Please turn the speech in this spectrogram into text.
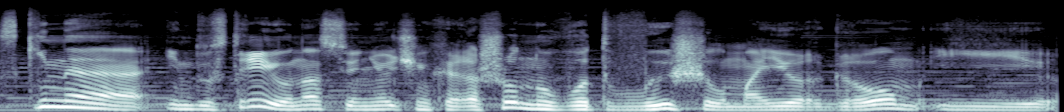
С киноиндустрией у нас все не очень хорошо, но вот вышел «Майор Гром», и,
